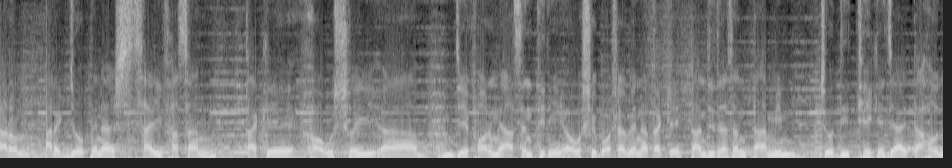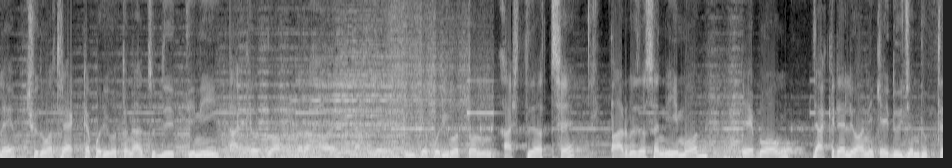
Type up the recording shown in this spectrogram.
কারণ আরেক যে ওপেনার সাইফ হাসান, তাকে অবশ্যই যে ফর্মে আছেন তিনি, অবশ্যই বসাবে না তাকে। তানজিদ হাসান, তামিম যদি থেকে যায়, তাহলে শুধুমাত্র একটা পরিবর্তন, আর যদি তিনি তাকেও ড্রপ করা হয়, তাহলে দুইটা পরিবর্তন আসতে যাচ্ছে। পারভেজ হোসেন, ইমন এবং জাকির আলী অনিক, এই দুইজন ঢুকতে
